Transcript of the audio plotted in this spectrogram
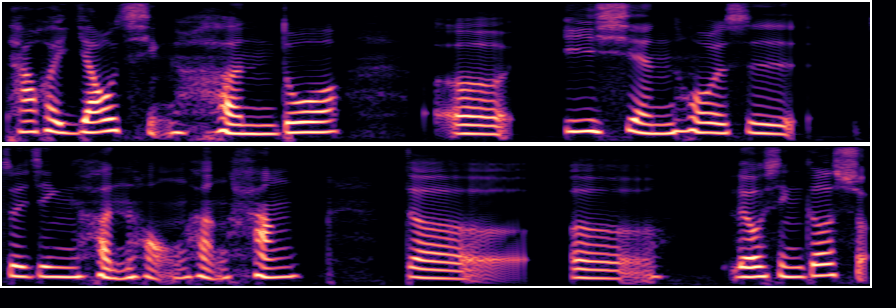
他会邀请很多呃一线或者是最近很红很夯的呃流行歌手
